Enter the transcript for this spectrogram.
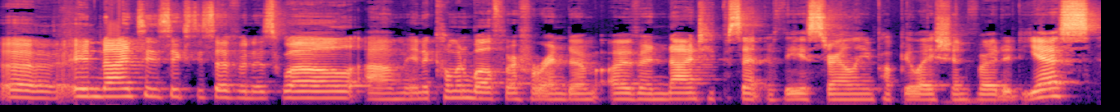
uh, in 1967, as well, um, in a Commonwealth referendum, over 90% of the Australian population voted yes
